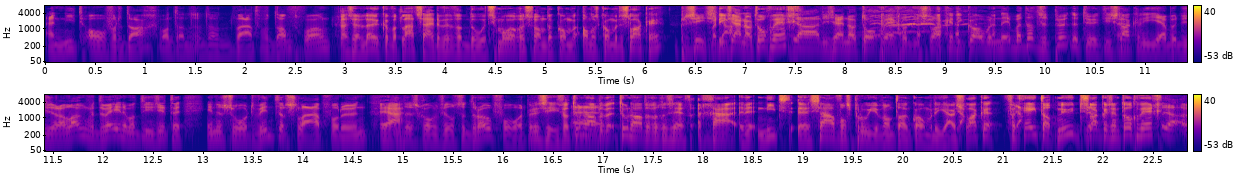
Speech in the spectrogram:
En niet overdag, want dan, dan water verdampt gewoon. Dat is een leuke, wat laatst zeiden we. Wat doen we het s'morgens, want dan komen, anders komen de slakken. Precies. Maar die ja. zijn nou toch weg? Ja, die zijn nou toch weg, want die slakken die komen... Nee, maar dat is het punt natuurlijk. Die slakken die hebben, die zijn al lang verdwenen, want die zitten in een soort winterslaap voor hun. Ja. Want er is gewoon veel te droog voor. Precies, want toen, Eh. hadden we, toen hadden we gezegd, ga eh, niet s s'avonds sproeien, want dan komen er juist slakken. Vergeet dat nu, de slakken zijn toch weg. Ja.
